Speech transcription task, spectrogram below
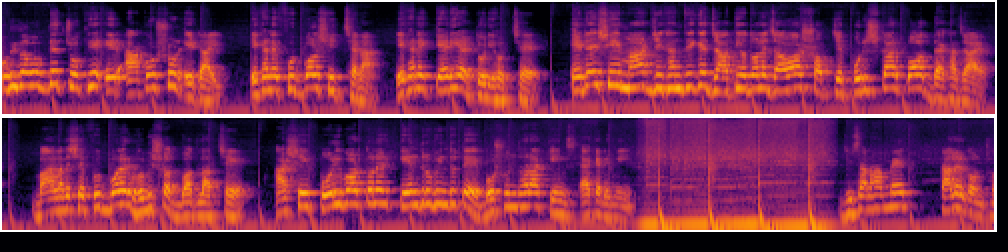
অভিভাবকদের চোখে এর আকর্ষণ এটাই। এখানে ফুটবল শিখছে না, এখানে ক্যারিয়ার তৈরি হচ্ছে। এটাই সেই মাঠ যেখান থেকে জাতীয় দলে যাওয়ার সবচেয়ে পরিষ্কার পথ দেখা যায়। বাংলাদেশে ফুটবলের ভবিষ্যৎ বদলাচ্ছে, আর সেই পরিবর্তনের কেন্দ্রবিন্দুতে বসুন্ধরা কিংস একাডেমি। জিসান আহমেদ, কালের কণ্ঠ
